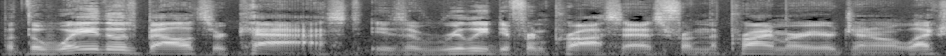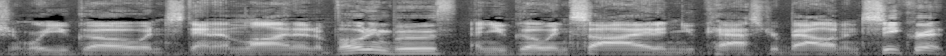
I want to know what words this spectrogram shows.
But the way those ballots are cast is a really different process from the primary or general election, where you go and stand in line at a voting booth, and you go inside and you cast your ballot in secret,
